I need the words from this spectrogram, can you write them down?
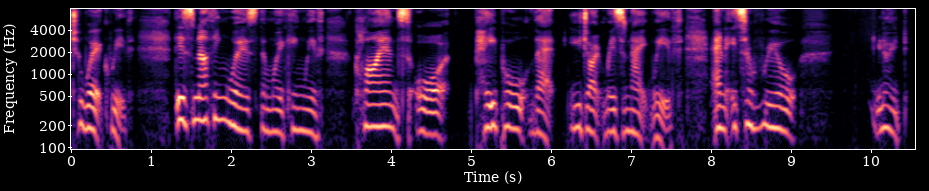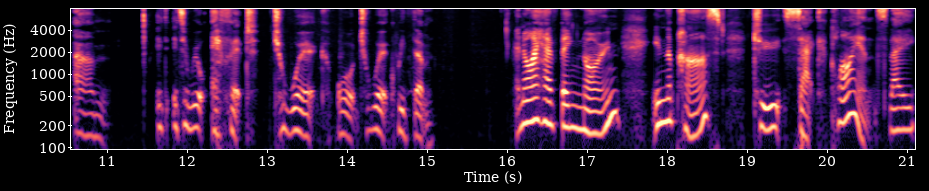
to work with. There's nothing worse than working with clients or people that you don't resonate with, and it's a real, you know, um, it, it's a real effort to work or to work with them. And I have been known in the past to sack clients. They,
